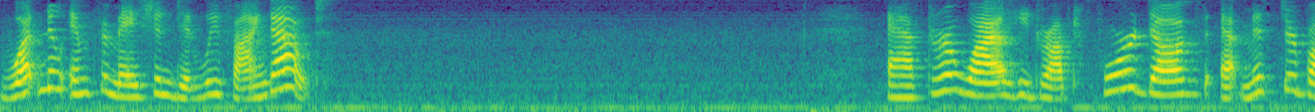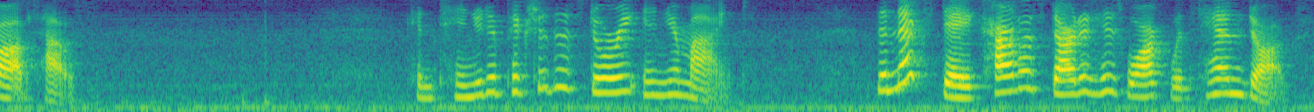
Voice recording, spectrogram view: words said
What new information did we find out? After a while, he dropped four dogs at Mr. Bob's house. Continue to picture the story in your mind. The next day, Carlos started his walk with 10 dogs.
